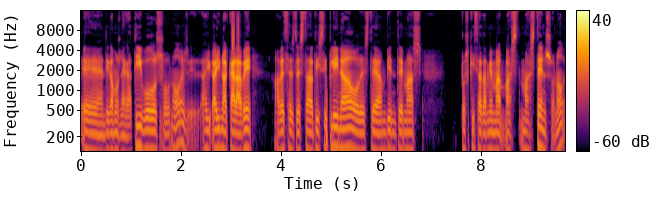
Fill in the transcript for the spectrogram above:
eh, digamos, negativos o no, eh, hay, hay, una cara B a veces de esta disciplina o de este ambiente más, pues quizá también más, más, tenso, ¿no?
